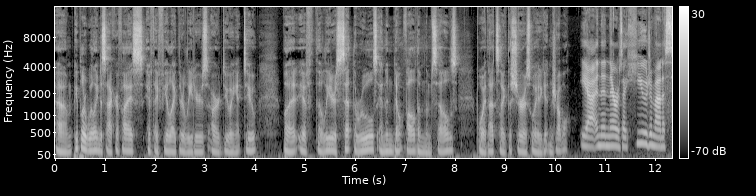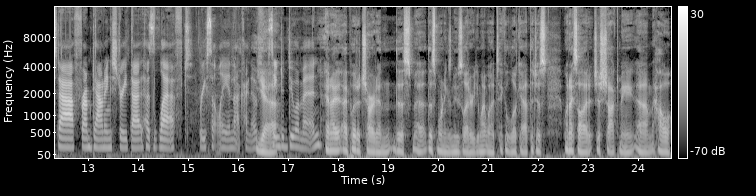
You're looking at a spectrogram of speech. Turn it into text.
um, people are willing to sacrifice if they feel like their leaders are doing it too but if the leaders set the rules and then don't follow them themselves boy that's like the surest way to get in trouble Yeah, and then there was a huge amount of staff from Downing Street that has left recently, and that kind of Yeah. seemed to do him in. and I, I put a chart in this uh, this morning's newsletter. You might want to take a look at that. Just when I saw it, it just shocked me um, how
